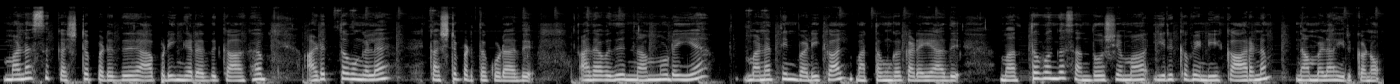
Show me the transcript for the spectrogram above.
மனசு கஷ்டப்படுது அப்படிங்கிறதுக்காக அடுத்தவங்களை கஷ்டப்படுத்தக்கூடாது. அதாவது நம்முடைய மனத்தின் வடிகால் மற்றவங்க கிடையாது. மற்றவங்க சந்தோஷமாக இருக்க வேண்டிய காரணம் நம்மளாக இருக்கணும்.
